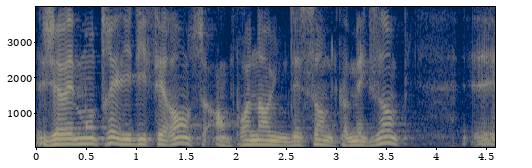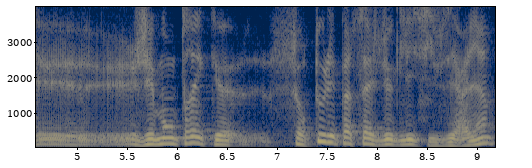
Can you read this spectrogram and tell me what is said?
j'avais montré les différences en prenant une descente comme exemple. J'ai montré que sur tous les passages de glisse, ils faisaient rien.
